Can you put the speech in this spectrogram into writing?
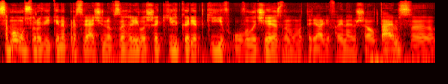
Самому Суровікіну присвячено взагалі лише кілька рядків у величезному матеріалі Financial Times. Е,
